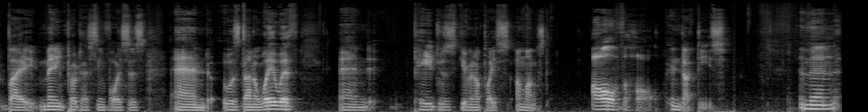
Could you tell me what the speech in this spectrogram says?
by many protesting voices and was done away with. And Paige was given a place amongst all of the Hall inductees. And then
